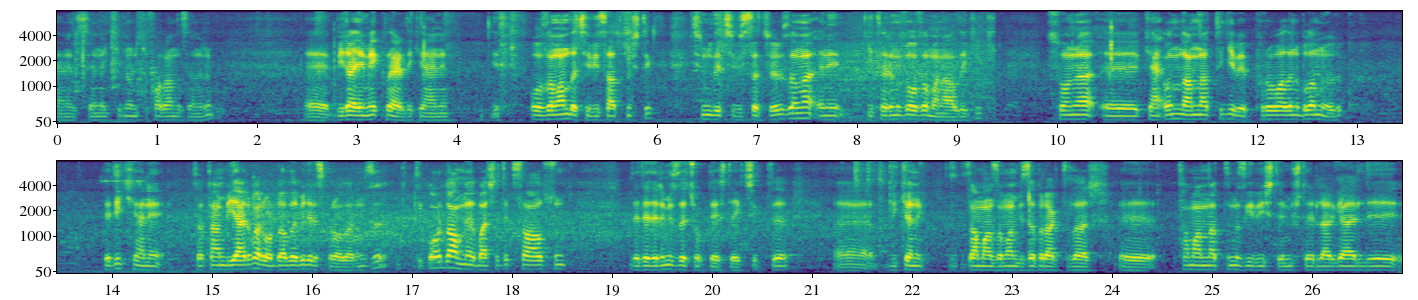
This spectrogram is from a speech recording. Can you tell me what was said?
Yani sene 2012 falandı sanırım. Ee, bir ay emek verdik yani. o zaman da çivi satmıştık. Şimdi de çivi satıyoruz ama hani gitarımızı o zaman aldık ilk. Sonra e, onun da anlattığı gibi prova alanı bulamıyorduk. Dedik hani zaten bir yer var orada alabiliriz provalarımızı. Gittik orada almaya başladık sağ olsun. Dedelerimiz de çok destek çıktı. Ee, dükkanı zaman zaman bize bıraktılar. Ee, tam anlattığımız gibi işte müşteriler geldi,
